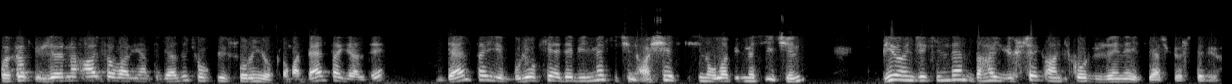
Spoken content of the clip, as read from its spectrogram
Fakat üzerine alfa varyantı geldi çok büyük sorun yok. Ama delta geldi. Delta'yı bloke edebilmek için aşı etkisinin olabilmesi için bir öncekinden daha yüksek antikor düzeyine ihtiyaç gösteriyor.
